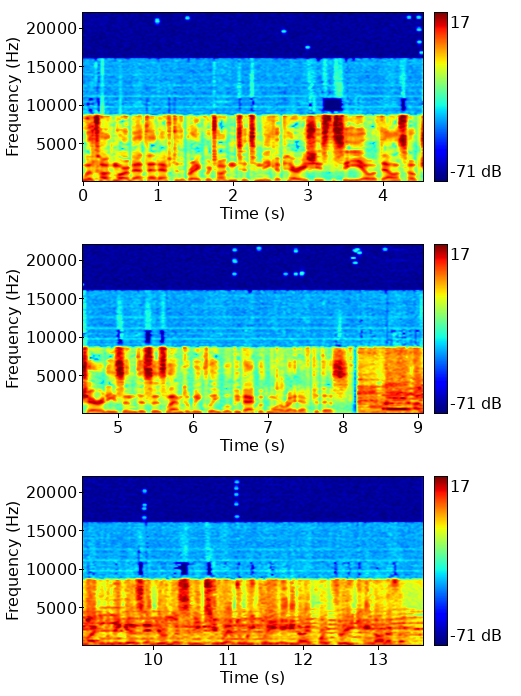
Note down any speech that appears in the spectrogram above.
We'll talk more about that after the break. We're talking to Tamika Perry. She's the CEO of Dallas Hope Charities, and this is Lambda Weekly. We'll be back with more right after this. Uh, I'm Michael Dominguez, and you're listening to Lambda Weekly, 89.3 KNON FM.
